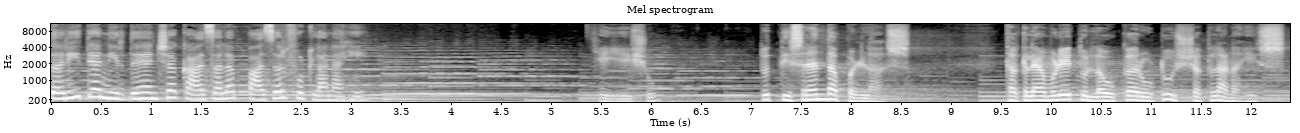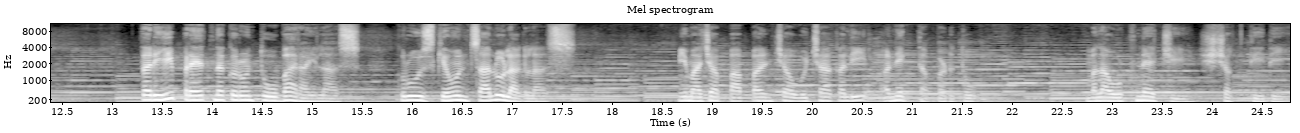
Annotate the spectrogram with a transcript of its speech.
तरी त्या निर्दयांच्या काळजाला पाजर फुटला नाही. हे येशू तू तिसऱ्यांदा पडलास. थकल्यामुळे तू लवकर उठू शकला नाहीस. तरीही प्रयत्न करून तू उभा राहिलास. क्रूज घेऊन चालू लागलास. मी माझ्या पापांच्या उजाखाली अनेकदा पडतो. मला उठण्याची शक्ती दे.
